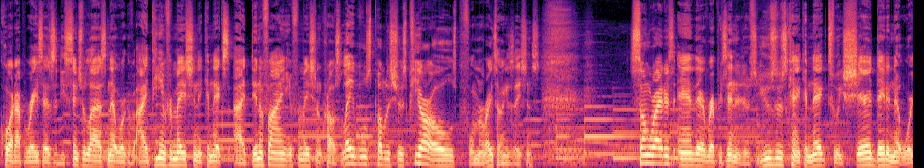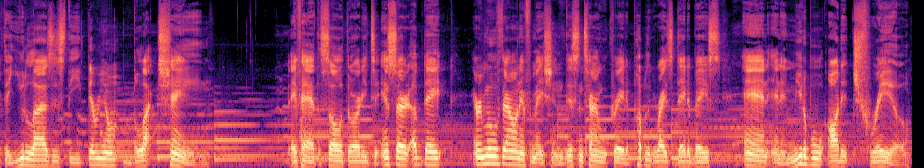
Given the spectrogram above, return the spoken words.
Kord operates as a decentralized network of IP information. It connects identifying information across labels, publishers, PROs, performing rights organizations songwriters and their representatives. Users can connect to a shared data network that utilizes the Ethereum blockchain. They've had the sole authority to insert, update, and remove their own information. This in turn will create a public rights database and an immutable audit trail.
